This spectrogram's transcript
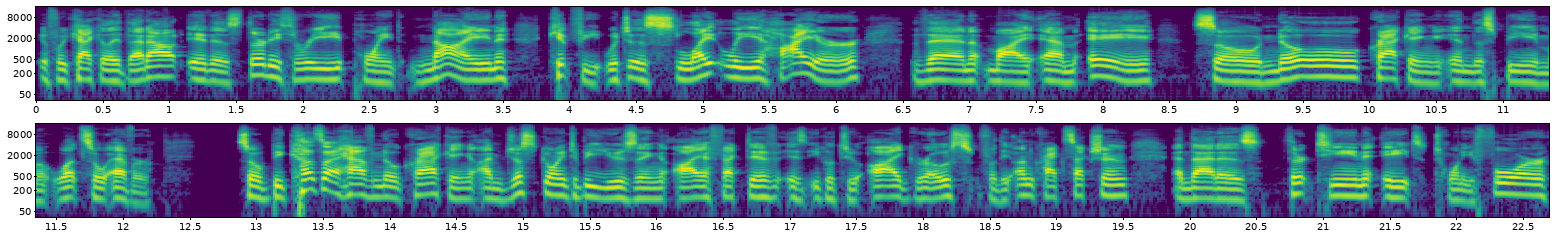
if we calculate that out, it is 33.9 kip feet, which is slightly higher than my MA. So no cracking in this beam whatsoever. So because I have no cracking, I'm just going to be using I effective is equal to I gross for the uncracked section, and that is 13, 8, 24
